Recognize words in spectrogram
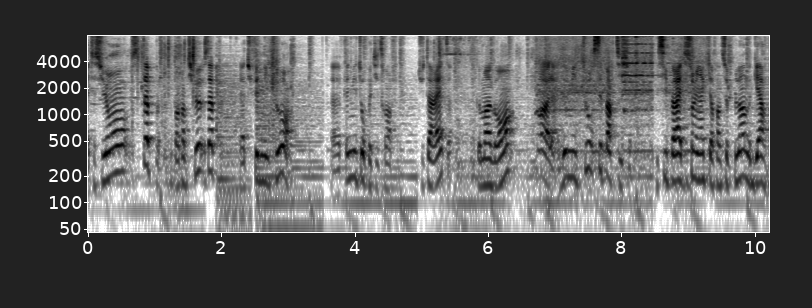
Attention, stop Encore un petit peu, stop Là, tu fais demi-tour. Euh, fais demi-tour, petit train. Tu t'arrêtes, comme un grand. Voilà, demi-tour, c'est parti. Ici, pareil, attention, il y en a un qui est en train de se plaindre. Gare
